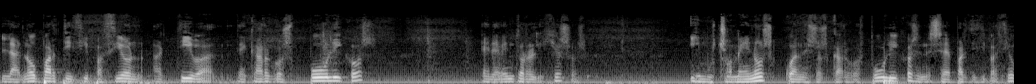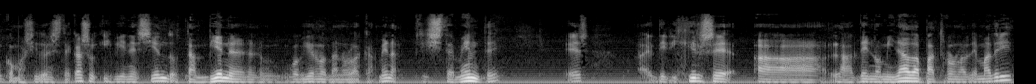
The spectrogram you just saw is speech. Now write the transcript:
la no participación activa de cargos públicos en eventos religiosos y mucho menos cuando esos cargos públicos, en esa participación, como ha sido en este caso, y viene siendo también en el gobierno de Manuela Carmena, tristemente, es dirigirse a la denominada patrona de Madrid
